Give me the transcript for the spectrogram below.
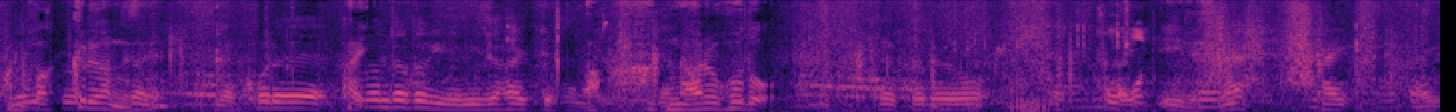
バックルなんですね。これ転んだ時に水入ってこない、なるほど。でこれを。はい。いいですね。はい。はい。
